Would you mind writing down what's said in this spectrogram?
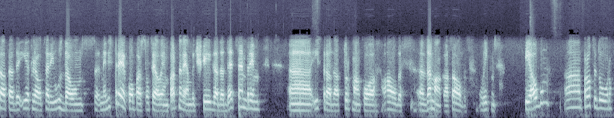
tātad iekļauts arī uzdevums ministrijai kopā ar sociālajiem partneriem līdz šī gada decembrim uh, Uh, izstrādāt turpmāko algas, uh, zemākās algas likmes pieauguma uh, procedūru.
